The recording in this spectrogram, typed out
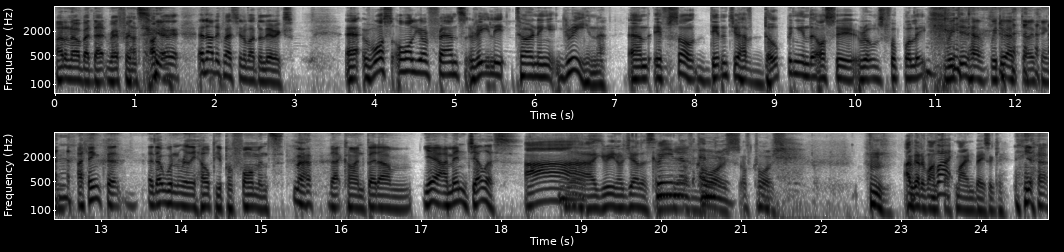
I don't know about that reference. Okay, Yeah. okay. Another question about the lyrics. Uh, was all your friends really turning green? And if so, didn't you have doping in the Aussie Rules Football League? We did have we do have doping. I think that that wouldn't really help your performance. no. That kind, but um, yeah, I meant jealous. Ah, green or jealous. Green Yeah, of, Of and course, of course. Hmm. I've got a one-track mind, basically. yeah.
